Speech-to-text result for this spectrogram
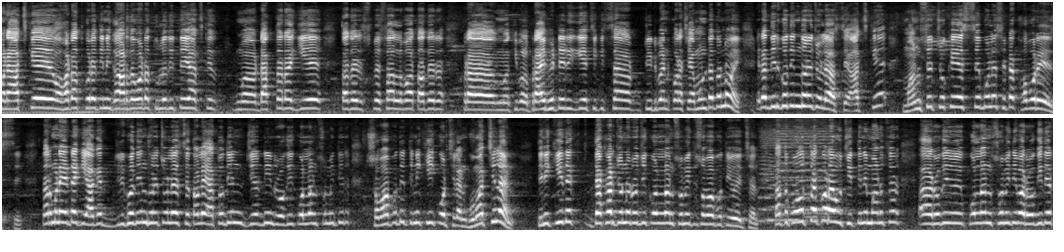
মানে আজকে হঠাৎ করে তিনি গার্ড দেওয়াটা তুলে দিতেই আজকে ডাক্তাররা গিয়ে তাদের স্পেশাল বা তাদের কি বল প্রাইভেটে গিয়ে চিকিৎসা ট্রিটমেন্ট করাচ্ছে, এমনটা তো নয়। এটা দীর্ঘদিন ধরে চলে আসছে। আজকে মানুষের চোখে এসছে বলে সেটা খবরে এসছে। তার মানে এটা কি, আগে দীর্ঘদিন ধরে চলে এসছে? তাহলে এতদিন যেদিন রোগী কল্যাণ সমিতির সভাপতি তিনি কি করছিলেন? ঘুমাচ্ছিলেন? তিনি কি দেখ- দেখার জন্য রোগী কল্যাণ সমিতি সভাপতি হয়েছেন? তা তো পদত্যাগ করা উচিত। তিনি মানুষের রোগী কল্যাণ সমিতি বা রোগীদের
